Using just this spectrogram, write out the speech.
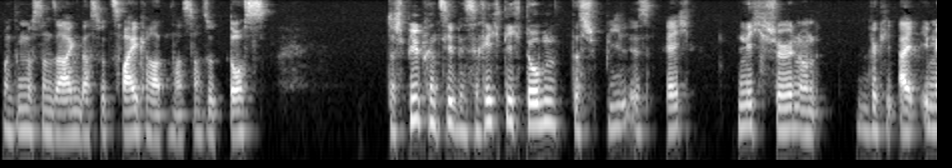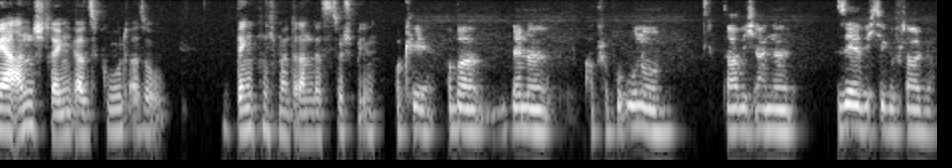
und du musst dann sagen, dass du zwei Karten hast, also DOS. Das Spielprinzip ist richtig dumm. Das Spiel ist echt nicht schön und wirklich mehr anstrengend als gut. Also denkt nicht mal dran, das zu spielen. Okay, aber Benne, apropos Uno, da habe ich eine sehr wichtige Frage.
